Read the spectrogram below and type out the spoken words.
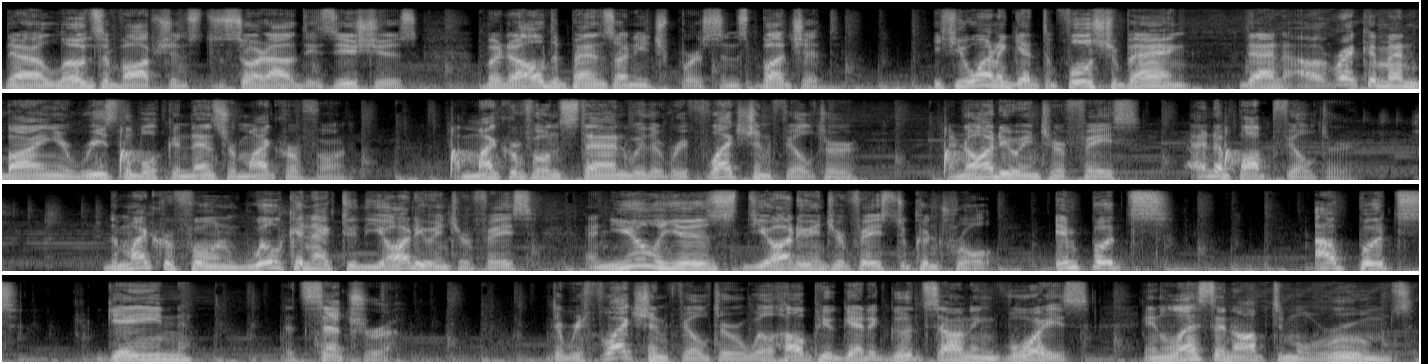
there are loads of options to sort out these issues, but it all depends on each person's budget. If you want to get the full shebang, then I would recommend buying a reasonable condenser microphone, a microphone stand with a reflection filter, an audio interface, and a pop filter. The microphone will connect to the audio interface and you'll use the audio interface to control inputs, outputs, gain, etc. The reflection filter will help you get a good sounding voice in less than optimal rooms,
